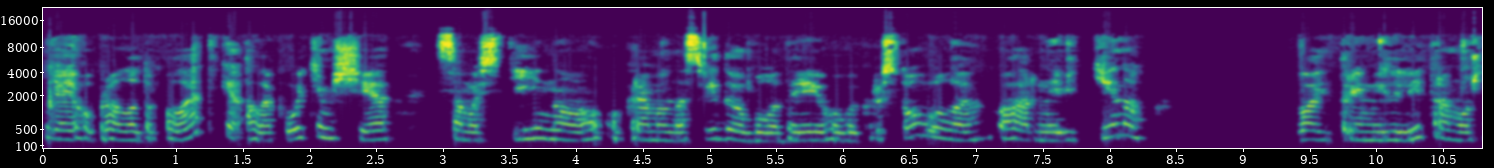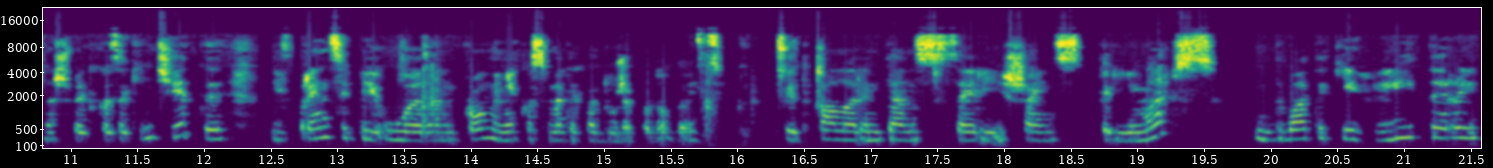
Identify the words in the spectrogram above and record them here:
Я його брала до палетки, але потім ще самостійно окремо в нас відео було, де я його використовувала. Гарний відтінок. 2,3 мл можна швидко закінчити. І, в принципі, у Ellen Pro мені косметика дуже подобається. Від Color Intense серії Shine Streamers. Два такі глітери.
